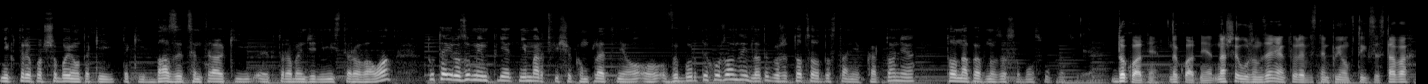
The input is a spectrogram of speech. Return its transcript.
niektóre potrzebują takiej, takiej bazy centralki, która będzie nimi sterowała. Tutaj rozumiem, klient nie martwi się kompletnie o, o wybór tych urządzeń, dlatego że to, co dostanie w kartonie, to na pewno ze sobą współpracuje. Dokładnie, dokładnie. Nasze urządzenia, które występują w tych zestawach,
